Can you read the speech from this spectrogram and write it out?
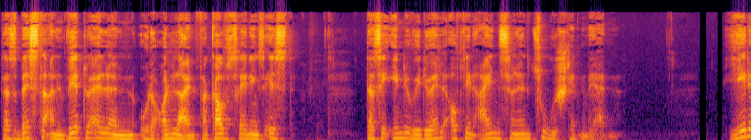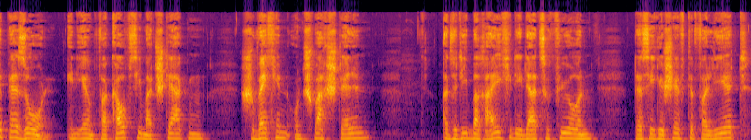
Das Beste an virtuellen oder Online-Verkaufstrainings ist, dass sie individuell auf den Einzelnen zugeschnitten werden. Jede Person in ihrem Verkaufsteam Stärken, Schwächen und Schwachstellen, also die Bereiche, die dazu führen, dass sie Geschäfte verliert,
